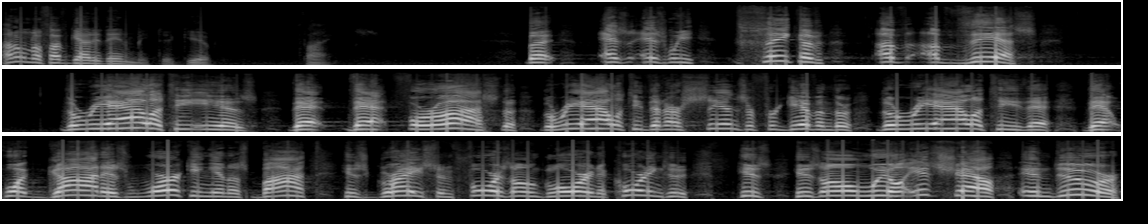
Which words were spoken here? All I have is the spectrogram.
I don't know if I've got it in me to give thanks. But as, as we think of, of, of this, the reality is that, that for us, the, the reality that our sins are forgiven, the, the reality that, that what God is working in us by His grace and for His own glory and according to His, His own will, it shall endure.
